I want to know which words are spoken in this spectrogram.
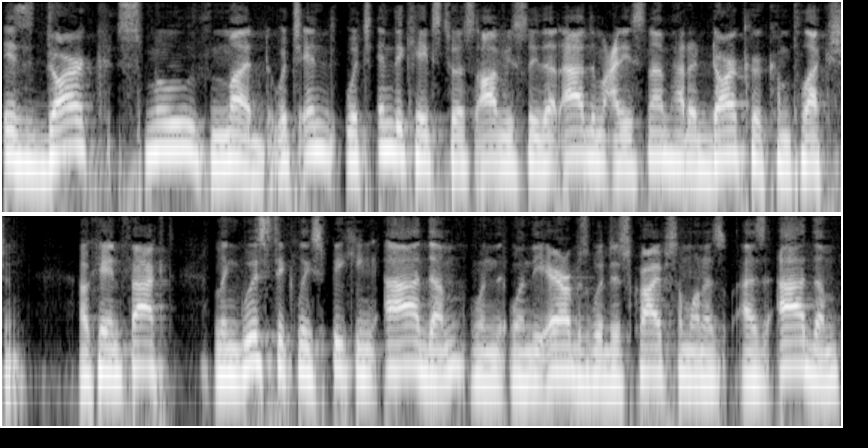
is dark, smooth mud, which, in, which indicates to us obviously that Adam salam had a darker complexion. Okay, in fact, linguistically speaking, Adam, when the, when the Arabs would describe someone as, as Adam,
